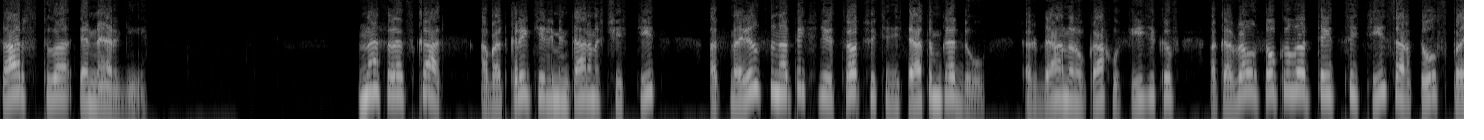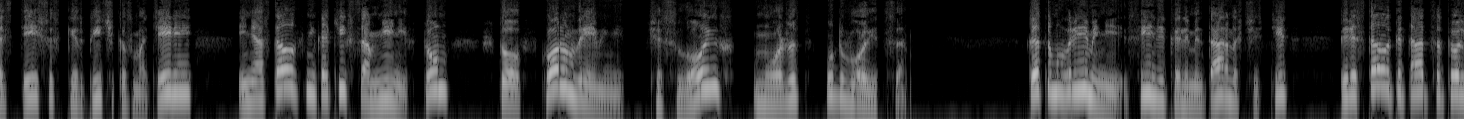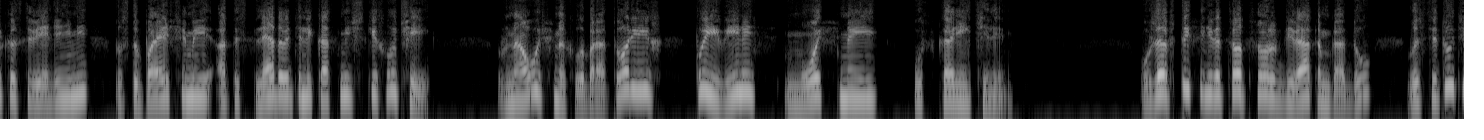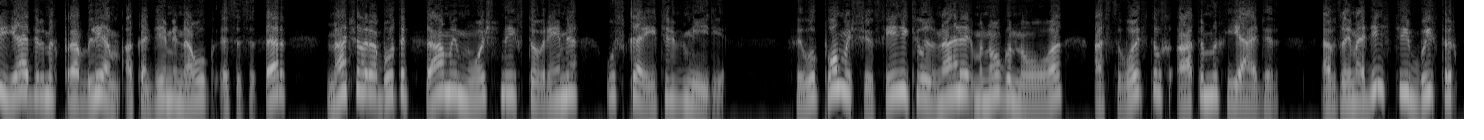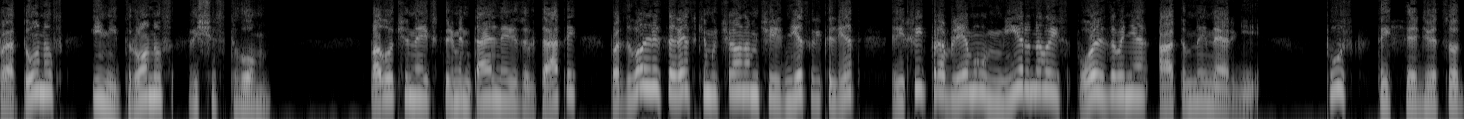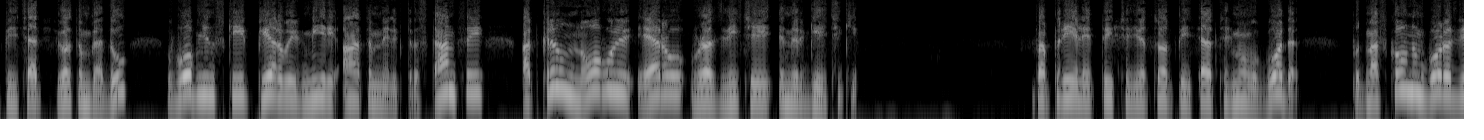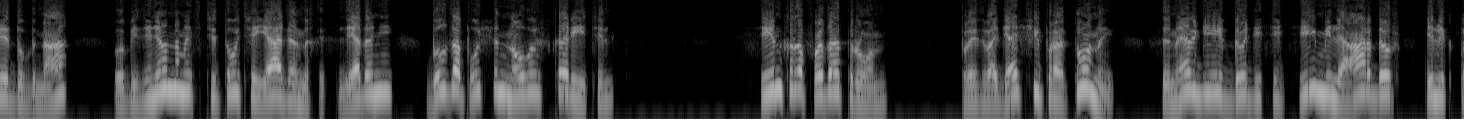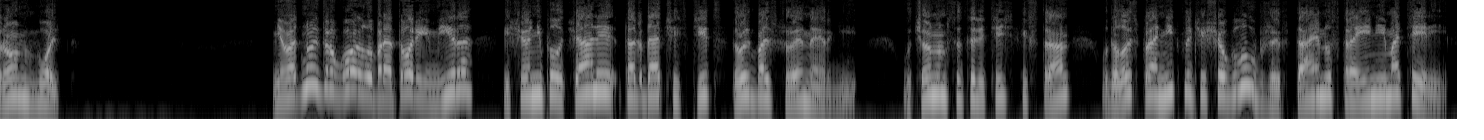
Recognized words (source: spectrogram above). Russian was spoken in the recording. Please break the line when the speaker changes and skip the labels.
царство энергии. Наш рассказ об открытии элементарных частиц остановился на 1960 году, когда на руках у физиков оказалось около 30 сортов простейших кирпичиков материи, и не осталось никаких сомнений в том, что в скором времени число их может удвоиться. К этому времени физика элементарных частиц перестала питаться только сведениями, поступающими от исследователей космических лучей. В научных лабораториях появились мощные ускорители. Уже в 1949 году в Институте ядерных проблем Академии наук СССР начал работать самый мощный в то время ускоритель в мире. С его помощью физики узнали много нового о свойствах атомных ядер, о взаимодействии быстрых протонов и нейтронов с веществом. Полученные экспериментальные результаты позволили советским ученым через несколько лет решить проблему мирного использования атомной энергии. Пуск в 1954 году в Обнинске первой в мире атомной электростанции открыл новую эру в развитии энергетики. В апреле 1957 года подмосковном городе Дубна в Объединенном институте ядерных исследований был запущен новый ускоритель синхрофазотрон, производящий протоны с энергией до 10 миллиардов электрон-вольт. Ни в одной другой лаборатории мира еще не получали тогда частиц столь большой энергии. Ученым социалистических стран удалось проникнуть еще глубже в тайну строения материи.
